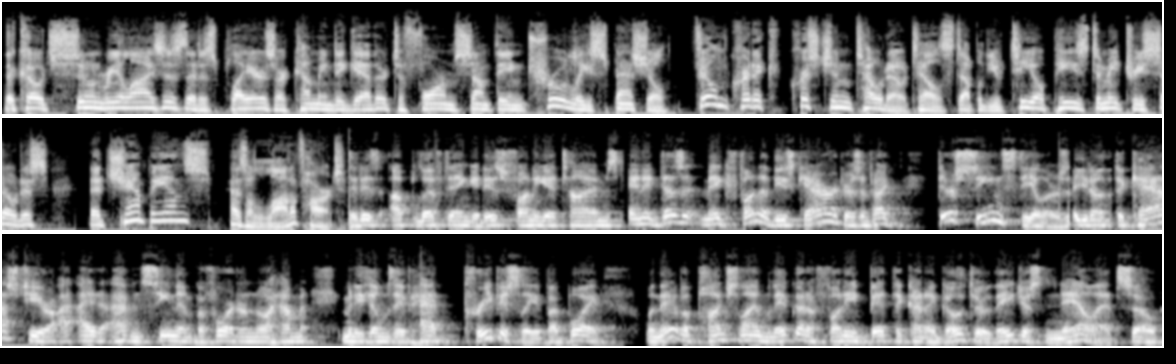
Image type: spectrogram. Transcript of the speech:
The coach soon realizes that his players are coming together to form something truly special. Film critic Christian Toto tells WTOP's Dimitri Sotis that Champions has a lot of heart. It is uplifting, it is funny at times, and it doesn't make fun of these characters. In fact, they're scene stealers. You know, the cast here, I, I haven't seen them before. I don't know how many films they've had previously, but boy, boy when they have a punchline, when they've got a funny bit to kind of go through, they just nail it. So,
